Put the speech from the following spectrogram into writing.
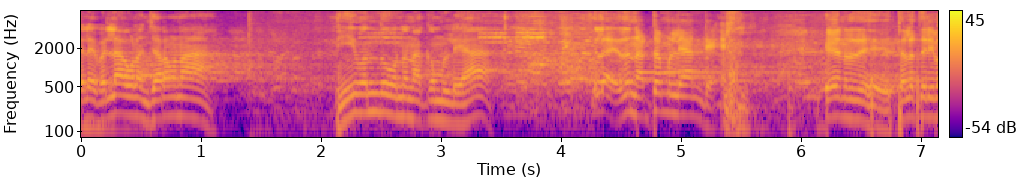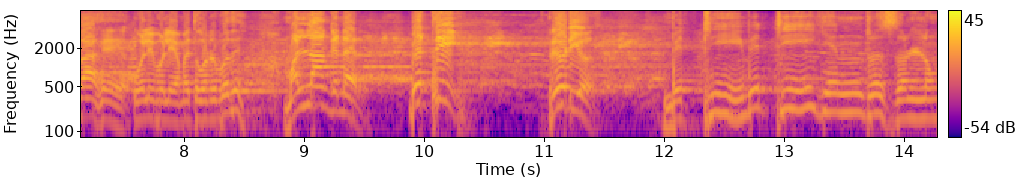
ஏலே வெள்ளாகுளம் சரவணா நீ வந்து ஒன்றும் நக்கம் இல்லையா இல்லை எதுவும் நட்டம் இல்லையான்ட்டேன் எனது தெல்ல தெளிவாக ஒலி ஒலி அமைத்துக் கொண்டிருப்பது மல்லாங்கனர் வெற்றி ரேடியோ. வெற்றி வெற்றி என்று சொல்லும்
